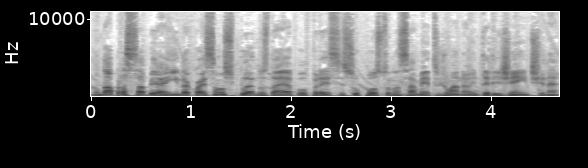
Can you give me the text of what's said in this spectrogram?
Não dá para saber ainda quais são os planos da Apple para esse suposto lançamento de um anel inteligente, né?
